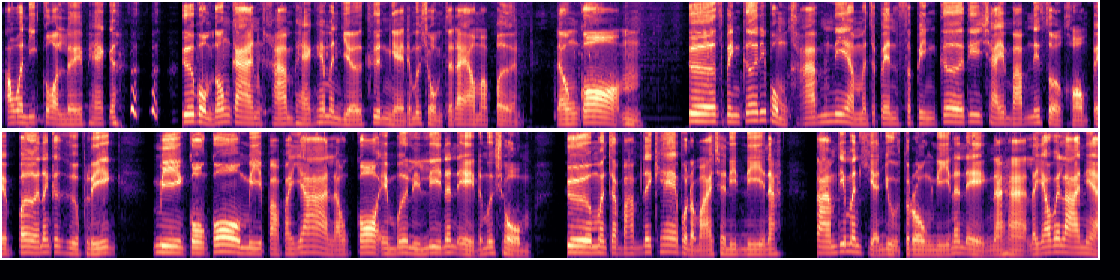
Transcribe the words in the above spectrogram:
เอาอันนี้ก่อนเลยแพ็กคือผมต้องการคามแพ็กให้มันเยอะขึ้นไงท่านผู้ชมจะได้เอามาเปิด แล้วก็อืม คือสปริงเกอร์ที่ผมค้ำเนี่ย มันจะเป็นสปริงเกอร์ที่ใช้บัฟในส่วนของเปเปอร์ นั่นก็คือพริก มีโกโก้ มีปาปายาแล้วก็เอมเบอร์ลิลลี่นั่นเองท่านผู้ชม คือมันจะบัฟได้แค่ผลไม้ชนิดนี้นะ ตามที่มันเขียนอยู่ตรงนี้นั่นเองนะฮะ ระยะเวลาเนี่ย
